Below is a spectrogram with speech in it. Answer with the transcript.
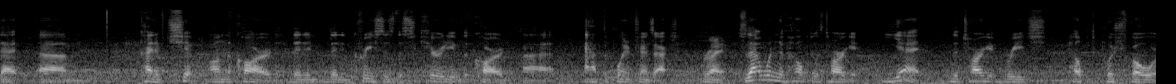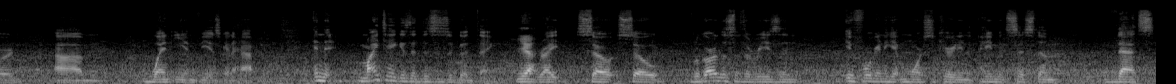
that um, kind of chip on the card that in, that increases the security of the card uh, at the point of transaction. Right. So that wouldn't have helped with Target. Yet the Target breach helped push forward um, when EMV is going to happen. And my take is that this is a good thing. Yeah. Right. So so regardless of the reason, if we're going to get more security in the payment system, that's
